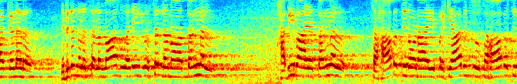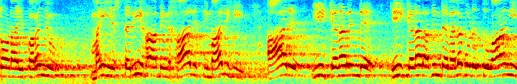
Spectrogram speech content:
ആ കിണർ. നിബിതങ്ങൾ സല്ലല്ലാഹു അലൈഹി വസല്ലമ തങ്ങൾ ഹബീബായ തങ്ങൾ സഹാബത്തിനോടായി പ്രഖ്യാപിച്ചു സഹാബത്തിനോടായി പറഞ്ഞു മൈ യഷ്തരീഹ മിൻ ഖാലിസി മാലിഹി ആര് ഈ കിണറിന്റെ ഈ കിണർ അതിന്റെ വില കൊടുത്ത് വാങ്ങി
